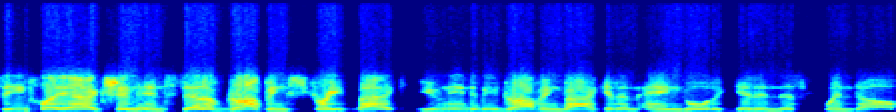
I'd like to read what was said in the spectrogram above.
see play action, instead of dropping straight back, you need to be dropping back at an angle to get in this window.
